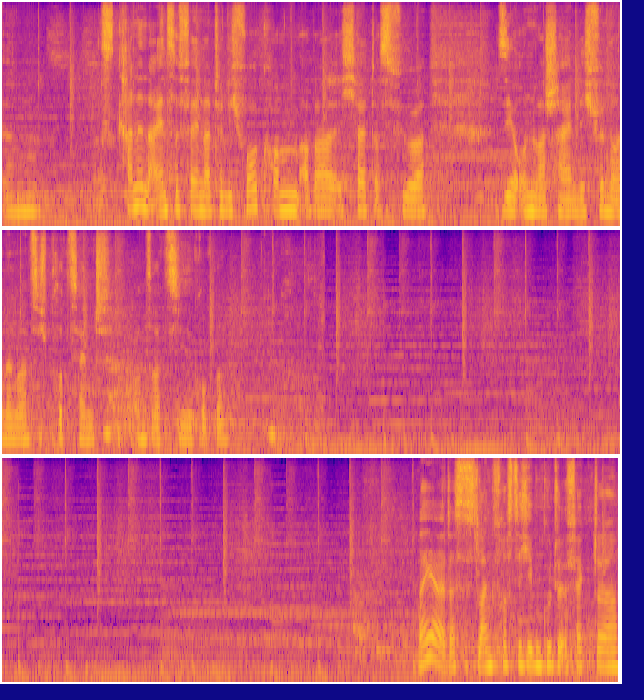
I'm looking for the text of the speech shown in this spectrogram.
ähm, es kann in Einzelfällen natürlich vorkommen, aber ich halte das für sehr unwahrscheinlich für 99 Prozent unserer Zielgruppe. Naja, dass es langfristig eben gute Effekte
